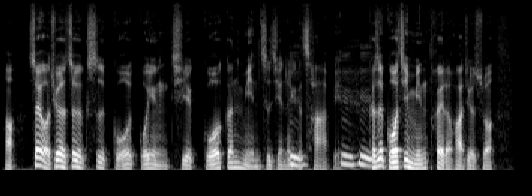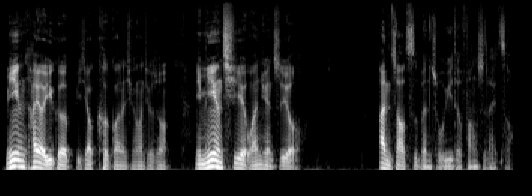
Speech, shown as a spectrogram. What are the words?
啊，所以我觉得这个是国国营企业国跟民之间的一个差别。嗯嗯，可是国进民退的话，就是说民营还有一个比较客观的情况，就是说你民营企业完全只有按照资本主义的方式来走，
